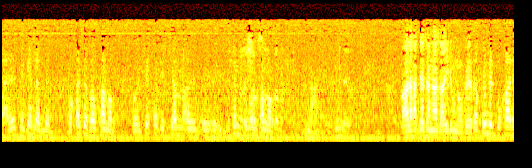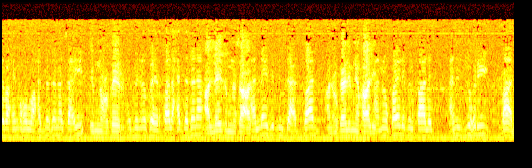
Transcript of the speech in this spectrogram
يعني تكلم وخسف القمر. وانشقت الشمس والقمر. نعم. قال حدثنا سعيد بن عفير. يقول البخاري رحمه الله حدثنا سعيد بن عفير. بن عفير. قال حدثنا عن ليث بن سعد. عن ليث بن سعد. قال عن عقيل بن خالد. عن عقيل بن خالد عن الزهري قال.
